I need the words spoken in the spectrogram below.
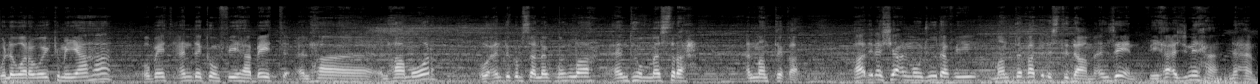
ولا ارويكم إياها وبيت عندكم فيها بيت الها الهامور وعندكم سلمكم الله عندهم مسرح المنطقة. هذه الأشياء الموجودة في منطقة الاستدامة. إنزين فيها أجنحة. نعم.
